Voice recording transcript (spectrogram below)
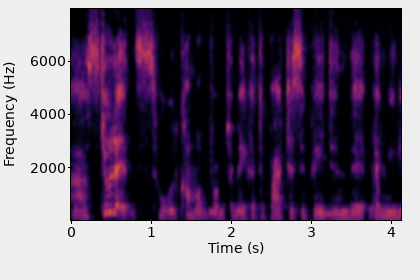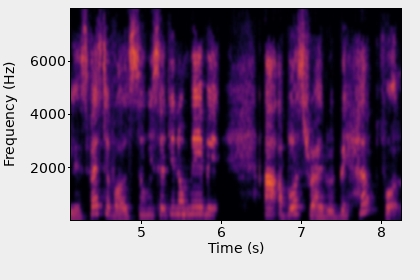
uh, students who would come up mm-hmm. from Jamaica to participate mm-hmm. in the yeah. Festival. So we said, you know, mm-hmm. maybe uh, a bus ride would be helpful.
